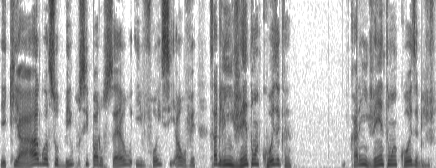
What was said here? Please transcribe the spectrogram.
e que a água subiu-se para o céu e foi-se ao ver. Sabe, ele inventa uma coisa, cara. O cara inventa uma coisa, bicho.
